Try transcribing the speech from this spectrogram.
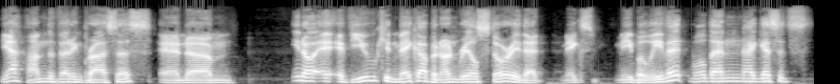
Yeah, I'm the vetting process, and um, you know, if you can make up an unreal story that makes me believe it, well, then I guess it's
